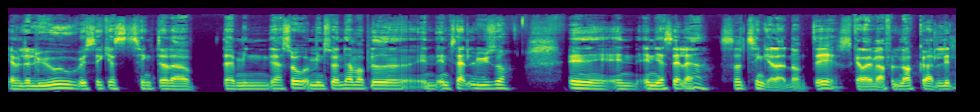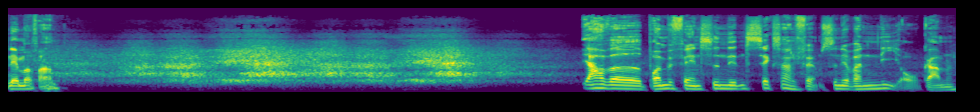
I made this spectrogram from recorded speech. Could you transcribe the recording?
jeg ville da lyve, hvis ikke jeg tænkte, at der, da min, jeg så, at min søn han var blevet en, en tand lyser, øh, end, end jeg selv er, så tænkte jeg da, at det skal der i hvert fald nok gøre det lidt nemmere for ham. Jeg har været Brøndby-fan siden 1996, siden jeg var 9 år gammel.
